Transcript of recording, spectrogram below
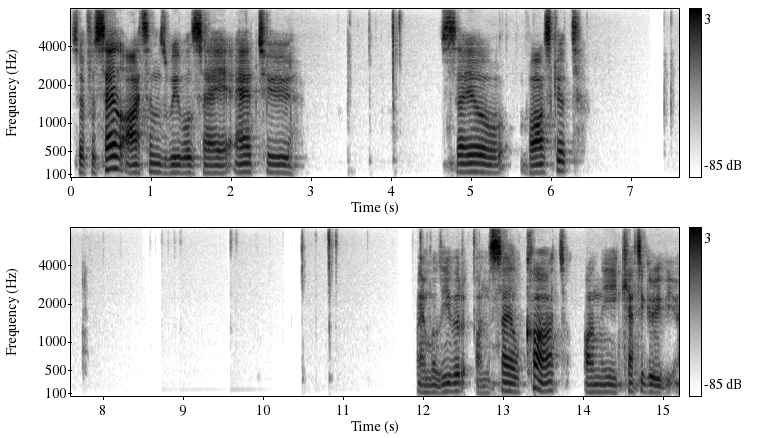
So for sale items, we will say add to sale basket and we'll leave it on sale cart on the category view.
